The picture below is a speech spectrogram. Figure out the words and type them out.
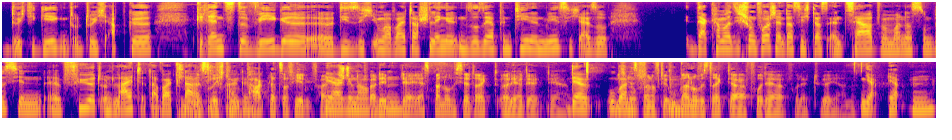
durch die Gegend und durch abgegrenzte Wege, äh, die sich immer weiter schlängelten, so serpentinenmäßig. Also da kann man sich schon vorstellen, dass sich das entzerrt, wenn man das so ein bisschen äh, führt und leitet. Aber klar. Zumindest Richtung Frage, Parkplatz auf jeden Fall. Ja, genau. Weil der, mhm. der S-Bahnhof ist ja direkt, äh, der, der, der, der U-Bahnhof. Der U-Bahnhof ist direkt da vor der, vor der Tür, ja. Ne? Ja, ja. Mh.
